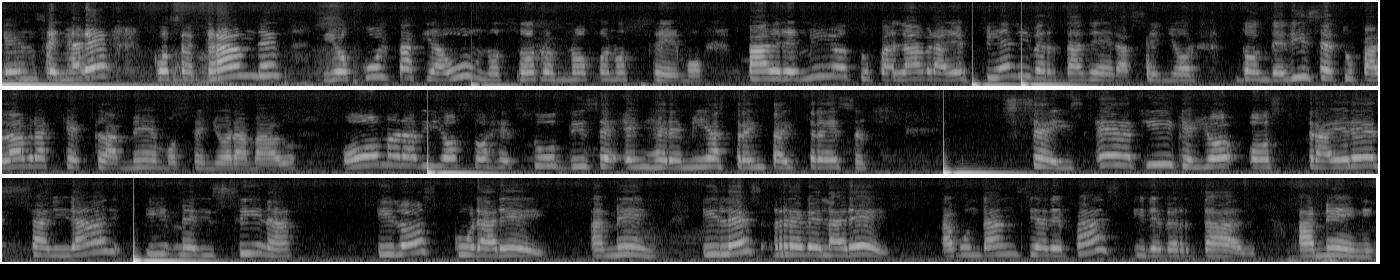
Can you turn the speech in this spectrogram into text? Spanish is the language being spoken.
enseñaré cosas grandes y ocultas que aún nosotros no conocemos. Padre mío, tu palabra es fiel y verdadera, Señor, donde dice tu palabra que clamemos, Señor amado. Oh maravilloso Jesús, dice en Jeremías 33, 6, he aquí que yo os traeré sanidad y medicina y los curaré. Amén. Y les revelaré abundancia de paz y de verdad. Amén.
